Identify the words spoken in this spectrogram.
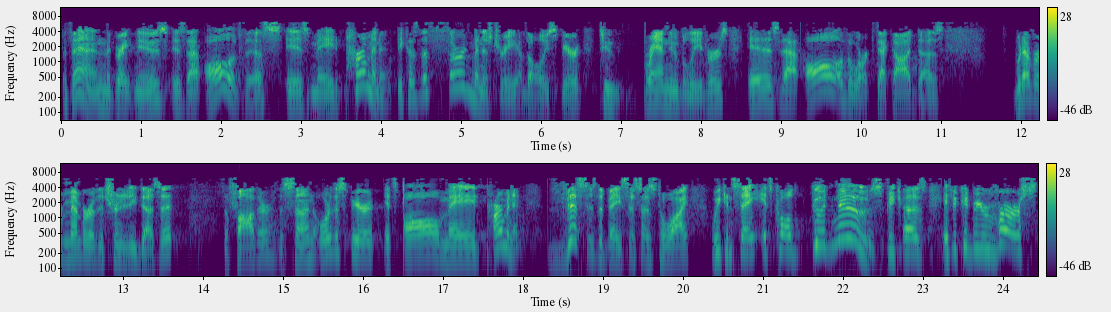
But then the great news is that all of this is made permanent because the third ministry of the Holy Spirit to brand new believers is that all of the work that God does, whatever member of the Trinity does it, the Father, the Son, or the Spirit, it's all made permanent. This is the basis as to why we can say it's called good news because if it could be reversed,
